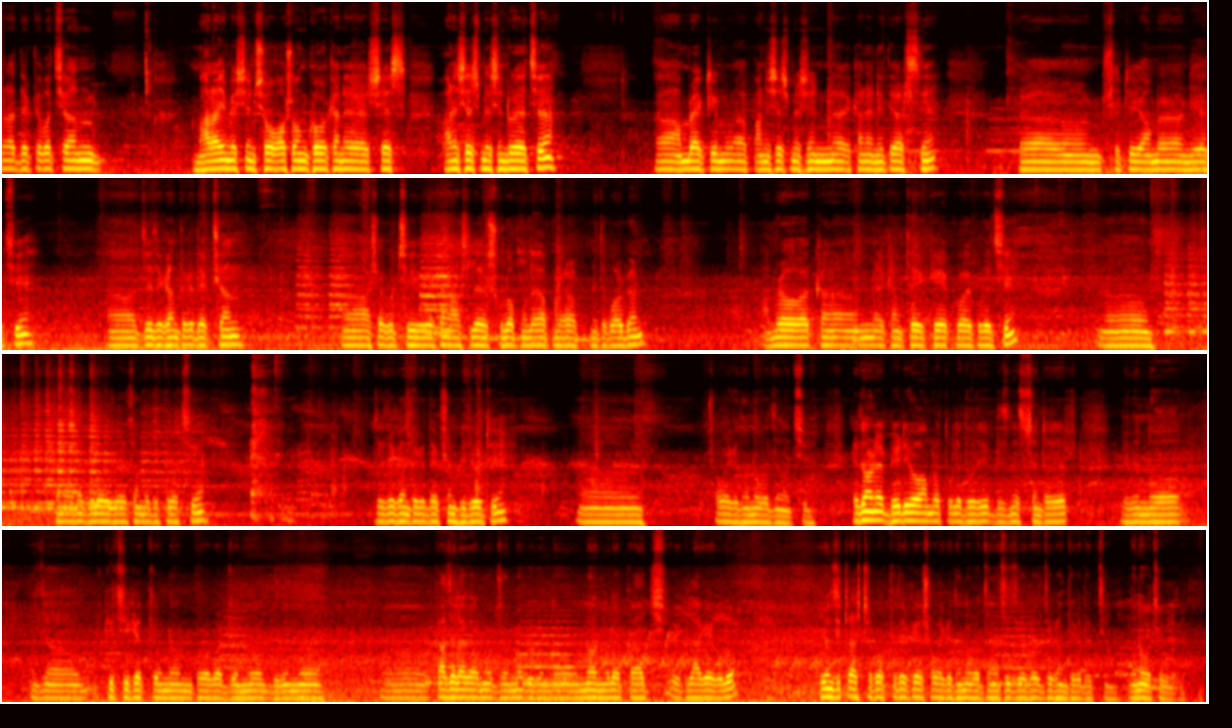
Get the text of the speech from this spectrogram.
আপনারা দেখতে পাচ্ছেন মারাই মেশিন সহ অসংখ্য এখানে শেষ পানি শেষ মেশিন রয়েছে। আমরা একটি পানি শেষ মেশিন এখানে নিতে আসছি। সেটি আমরা নিয়েছি। যে যেখান থেকে দেখছেন আশা করছি এখানে আসলে সুলভ মূল্যে আপনারা নিতে পারবেন। আমরাও এখান এখান থেকে ক্রয় করেছি। অনেকগুলো রয়েছে আমরা দেখতে পাচ্ছি। যে যেখান থেকে দেখছেন ভিডিওটি সবাইকে ধন্যবাদ জানাচ্ছি। এ ধরনের ভিডিও আমরা তুলে ধরি বিজনেস সেন্টারের বিভিন্ন কৃষিক্ষেত্রে উন্নয়ন করবার জন্য, বিভিন্ন কাজে লাগানোর জন্য বিভিন্ন উন্নয়নমূলক কাজ লাগে এগুলো। ইউএনসি ট্রাস্টের পক্ষ থেকে সবাইকে ধন্যবাদ জানাচ্ছি যে যেখান থেকে দেখছেন। ধন্যবাদ সকলকে।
